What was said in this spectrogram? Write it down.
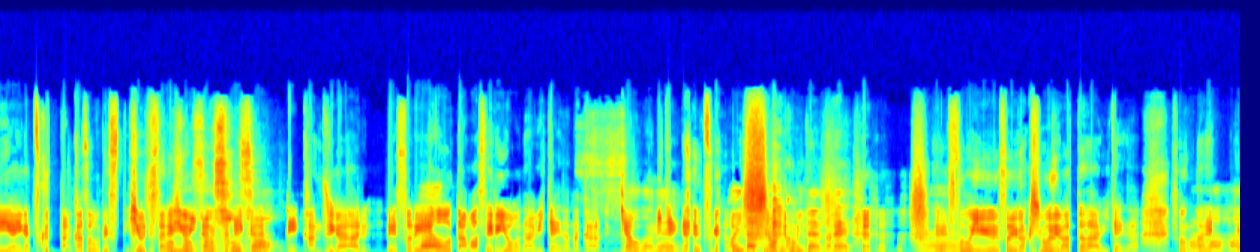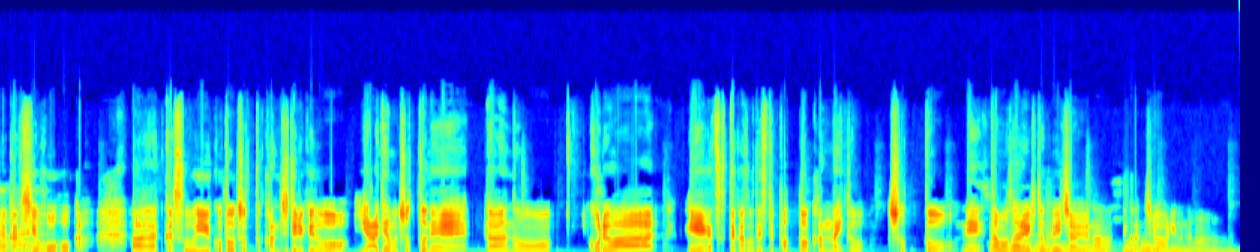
AI が作った画像ですって表示されるようになるんじゃねえかなって感じがある。で、それを騙せるようなみたいな、なんか、ギャンみたいなやつが。こういたちごっこみたいなね。ねそういう、そういう学習モデルあったな、みたいな、そんなね、学習方法か。あ、なんかそういうことをちょっと感じてるけど、いや、でもちょっとね、あの、これは AI が作った画像ですってパッとわかんないと、ちょっとね、騙される人増えちゃうよなって感じはあるよな。そうだね。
